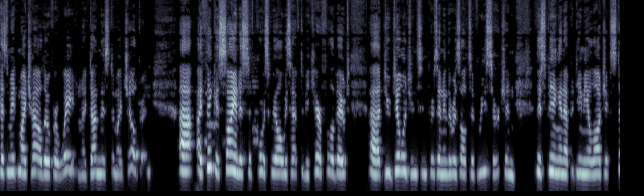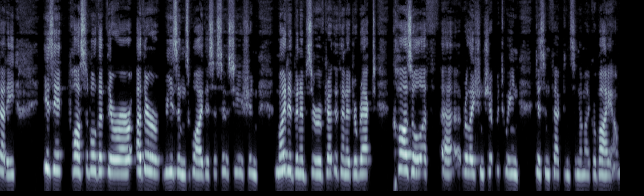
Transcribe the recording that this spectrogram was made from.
has made my child overweight and I've done this to my children. Uh, I think as scientists, of course, we always have to be careful about uh, due diligence in presenting the results of research, and this being an epidemiologic study, is it possible that there are other reasons why this association might have been observed other than a direct causal uh, relationship between disinfectants and the microbiome?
